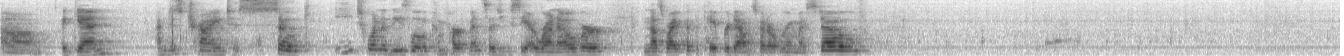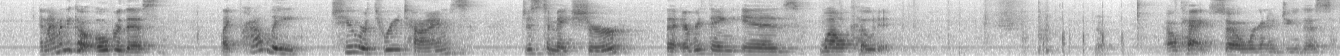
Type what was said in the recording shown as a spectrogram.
Um, again, I'm just trying to soak each one of these little compartments. As you can see, I run over, and that's why I put the paper down so I don't ruin my stove. And I'm gonna go over this like probably two or three times just to make sure that everything is well coated. Yep. Okay, so we're gonna do this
